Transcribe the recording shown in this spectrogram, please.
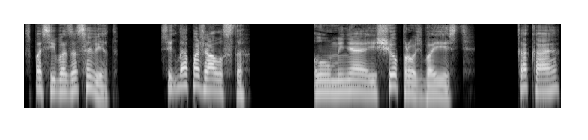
Спасибо за совет. Всегда пожалуйста. У меня еще просьба есть. «Какая?»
